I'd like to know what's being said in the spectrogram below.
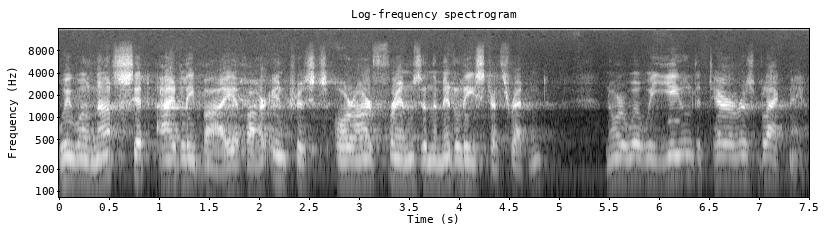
We will not sit idly by if our interests or our friends in the Middle East are threatened, nor will we yield to terrorist blackmail.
